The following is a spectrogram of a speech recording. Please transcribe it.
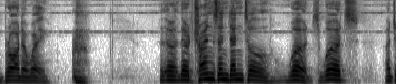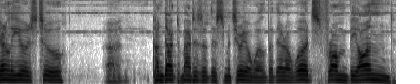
broader way. there, there are transcendental words. Words are generally used to uh, conduct matters of this material world, but there are words from beyond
